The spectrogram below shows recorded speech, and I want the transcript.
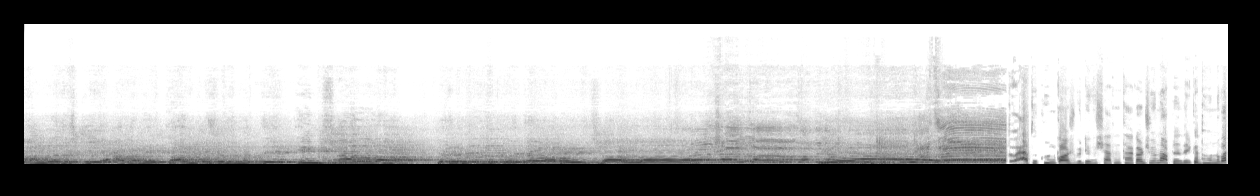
বাংলাদেশকে আগামী পাঁচ বছরের মধ্যে ইনশাআল্লাহ পরিবর্তন করে দেওয়া হবে ইনশাআল্লাহ। এতক্ষণ কসবে টিভির সাথে থাকার জন্য আপনাদেরকে ধন্যবাদ।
